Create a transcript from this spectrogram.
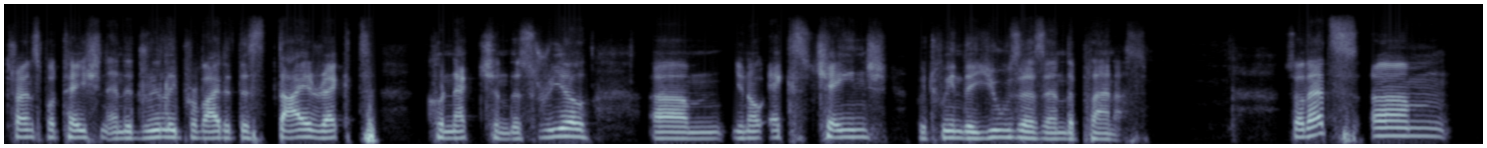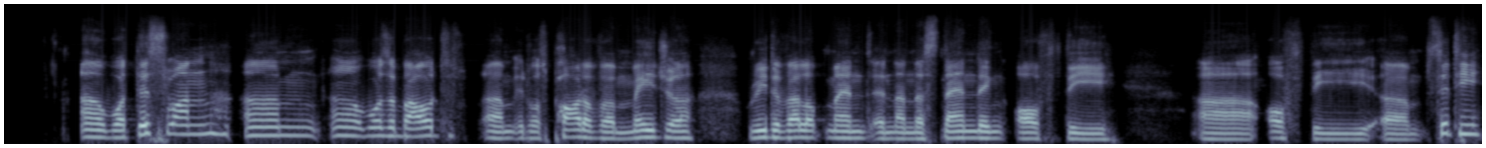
transportation, and it really provided this direct connection, this real um, you know exchange between the users and the planners. So that's um, uh, what this one um, uh, was about. Um, it was part of a major redevelopment and understanding of the uh, of the um, city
